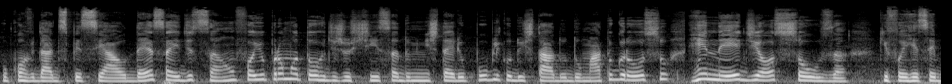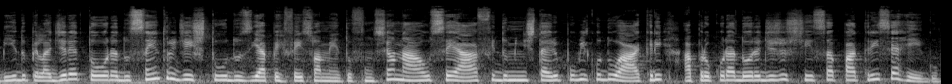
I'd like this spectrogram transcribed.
O convidado especial dessa edição foi o promotor de justiça do Ministério Público do Estado do Mato Grosso, René Dios Souza, que foi recebido pela diretora do Centro de Estudos e Aperfeiçoamento Funcional, CEAF, do Ministério Público do Acre, a procuradora de Justiça Patrícia Rego.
